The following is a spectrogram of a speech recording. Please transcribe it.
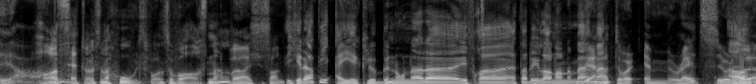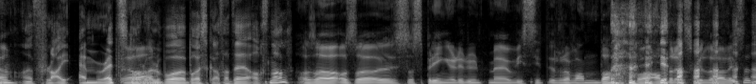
Ja. Har han sett hvem som er hovedsponsor for Arsenal? Ja, ikke sant? Ikke det at de eier klubben av det fra et av de landene, men, Det heter vel Emirates, gjør det det? Fly Emirates står Ja. det vel på brystkassa til Arsenal? Og så, og så, så springer de rundt med Visit Rwanda på andre skuldre, liksom.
